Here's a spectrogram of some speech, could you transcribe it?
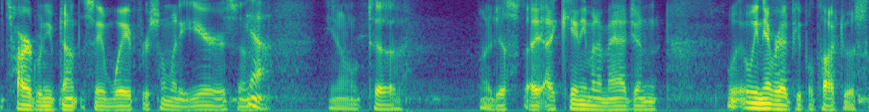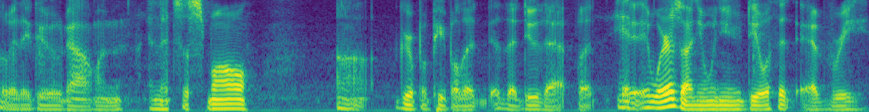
it's hard when you've done it the same way for so many years, and Yeah. you know, to I just I, I can't even imagine. We, never had people talk to us the way they do now, and and it's a small uh, group of people that that do that, but it, It- wears on you when you deal with it every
